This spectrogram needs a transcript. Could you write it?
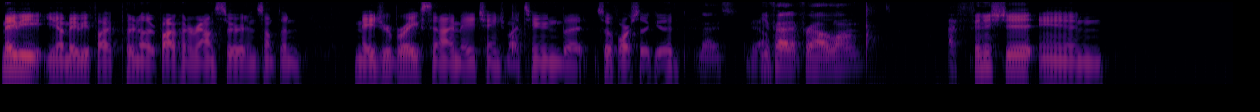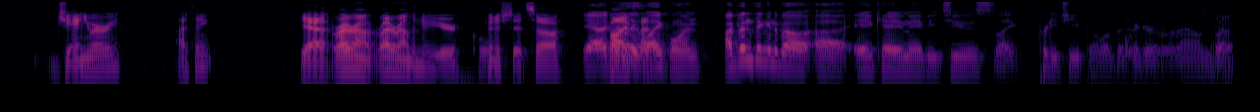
maybe you know maybe if I put another 500 rounds through it and something major breaks, then I may change my tune. But so far so good. nice. Yeah. You've had it for how long? I finished it in January, I think. Yeah, right around right around the new year. Cool. Finished it. So Yeah, I'd Probably- really I- like one. I've been thinking about uh, AK maybe too. Is like pretty cheap and a little bit bigger of a round, Yeah. but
